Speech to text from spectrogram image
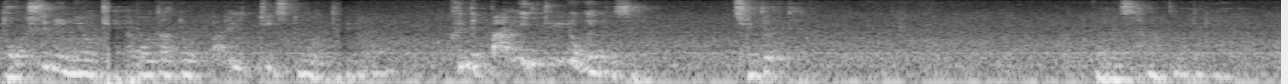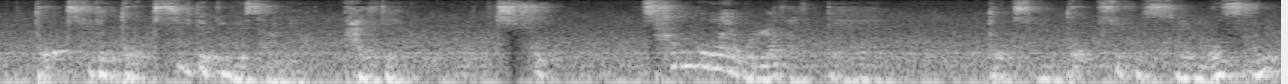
독수리는요, 개보다도 빨리 뛰지도 못해요. 근데 빨리 뛰려고 해보세요. 제대로 돼요. 오늘 사람들이 독수리가 독수리 되기 위해서는요, 갈게 치고 창공에 올라갈 때 독수리는 독수리로서의 모습을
